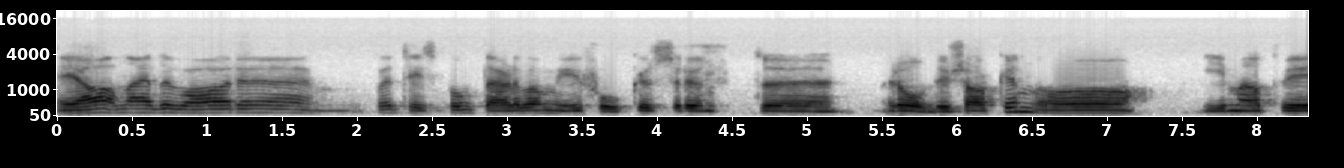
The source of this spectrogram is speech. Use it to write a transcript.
Ja, nei, det var uh, på et tidspunkt der det var mye fokus rundt uh, rovdyrsaken. Og i og med at vi,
